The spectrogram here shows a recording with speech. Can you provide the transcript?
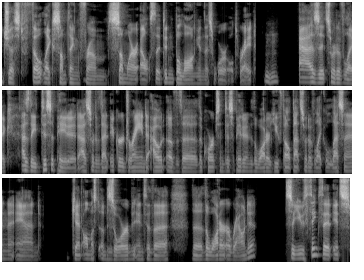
just felt like something from somewhere else that didn't belong in this world, right? Mm-hmm. As it sort of like as they dissipated, as sort of that ichor drained out of the the corpse and dissipated into the water, you felt that sort of like lessen and get almost absorbed into the the the water around it. So you think that it's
